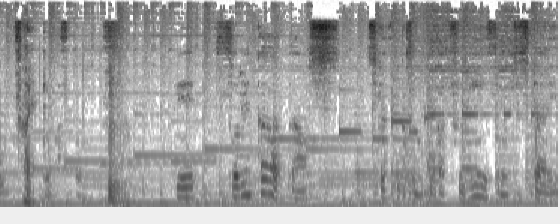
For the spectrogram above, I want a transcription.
ムを使ってますと。うん。で、それが、あの、し4月とかその5月に、その自治体、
